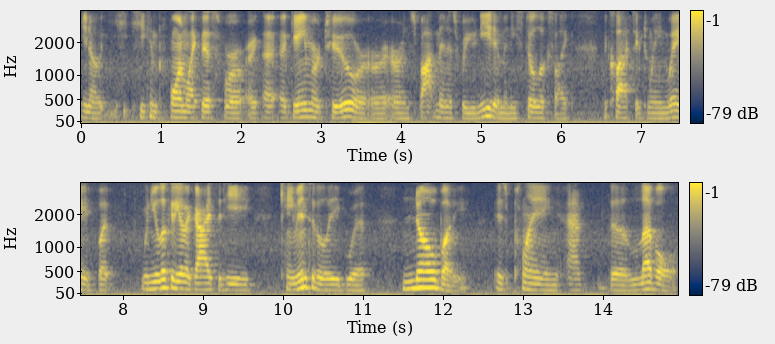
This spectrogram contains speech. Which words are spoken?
you know he, he can perform like this for a, a, a game or two, or, or, or in spot minutes where you need him, and he still looks like the classic Dwyane Wade. But when you look at the other guys that he came into the league with, nobody is playing at the level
